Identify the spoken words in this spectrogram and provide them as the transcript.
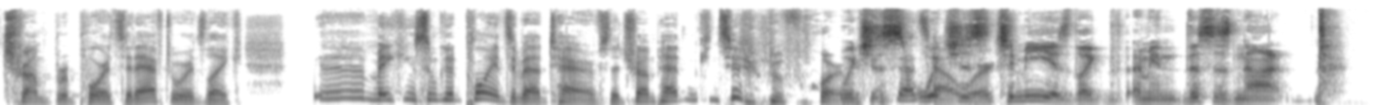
Trump reports it afterwards, like uh, making some good points about tariffs that Trump hadn't considered before. which is which how it is works. to me is like I mean, this is not.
